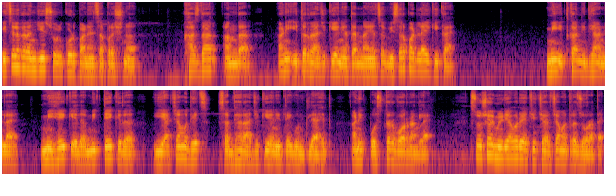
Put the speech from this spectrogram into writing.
इचलकरंजी सुळकोड पाण्याचा प्रश्न खासदार आमदार आणि इतर राजकीय नेत्यांना याचा विसर पडलाय की काय? मी इतका निधी आणलाय मी हे केलं मी ते केलं याच्यामध्येच सध्या राजकीय नेते गुंतले आहेत आणि पोस्टर वॉर रंगलाय. सोशल मीडियावर याची चर्चा मात्र जोरात आहे.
